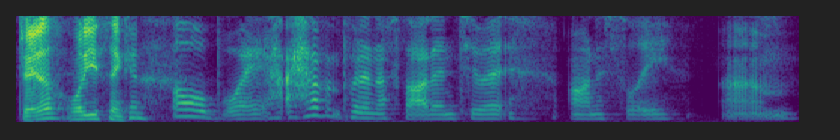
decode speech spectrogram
Jaina, what are you thinking? Oh boy, I haven't put enough thought into it, honestly. Um,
